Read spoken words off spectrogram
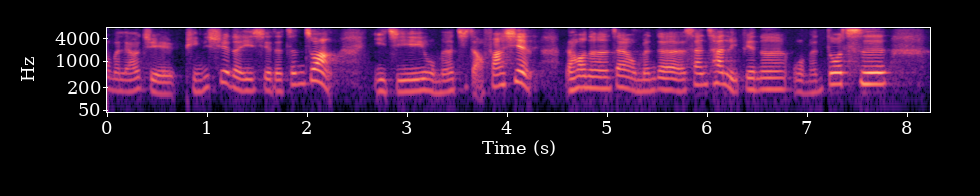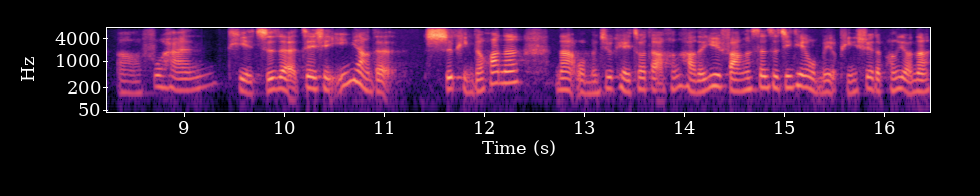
我们了解贫血的一些的症状，以及我们要及早发现，然后呢，在我们的三餐里边呢，我们多吃，呃，富含铁质的这些营养的食品的话呢，那我们就可以做到很好的预防。甚至今天我们有贫血的朋友呢，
